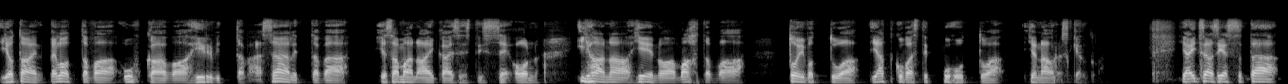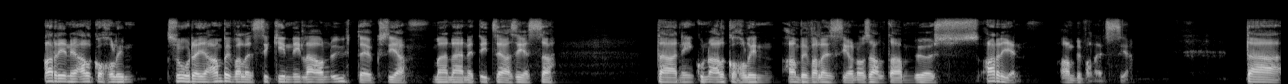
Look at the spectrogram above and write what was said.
jotain pelottavaa, uhkaavaa, hirvittävää, säälittävää ja samanaikaisesti se on ihanaa, hienoa, mahtavaa, toivottua, jatkuvasti puhuttua ja naureskeltua. Ja itse asiassa tämä arjen ja alkoholin suhde ja ambivalenssikin, niillä on yhteyksiä. Mä näen, että itse asiassa tämä niin kuin alkoholin ambivalenssi on osaltaan myös arjen ambivalenssia. Tämä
